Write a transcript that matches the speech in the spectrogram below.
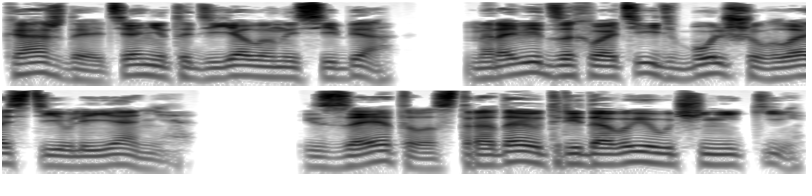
Каждая тянет одеяло на себя, норовит захватить больше власти и влияния. Из-за этого страдают рядовые ученики,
